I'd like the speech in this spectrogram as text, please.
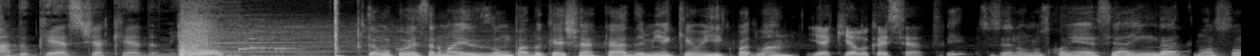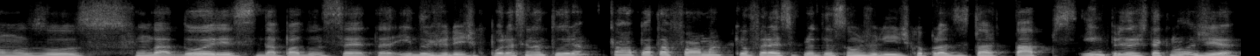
Paducast Academy. Estamos começando mais um Paducast Academy. Aqui é o Henrique Paduan. E aqui é Lucas Seta. E se você não nos conhece ainda, nós somos os fundadores da Paduan Seta e do Jurídico por Assinatura, que é uma plataforma que oferece proteção jurídica para as startups e empresas de tecnologia.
